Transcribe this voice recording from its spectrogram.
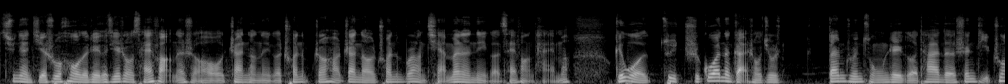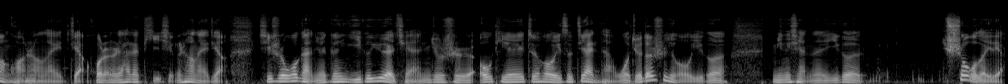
训练结束后的这个接受采访的时候，站到那个穿正好站到穿的 brown 前面的那个采访台嘛，给我最直观的感受就是。单纯从这个他的身体状况上来讲，或者是他的体型上来讲，其实我感觉跟一个月前就是 OTA 最后一次见他，我觉得是有一个明显的一个瘦了一点，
